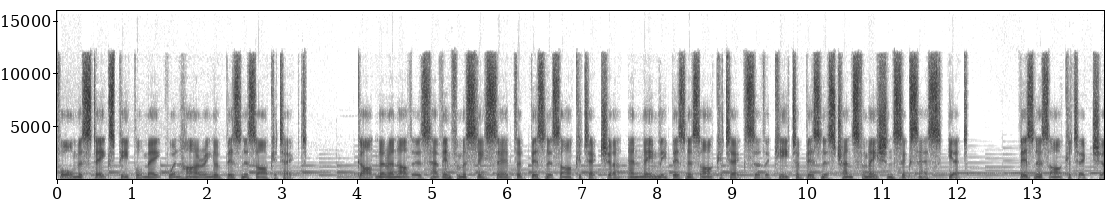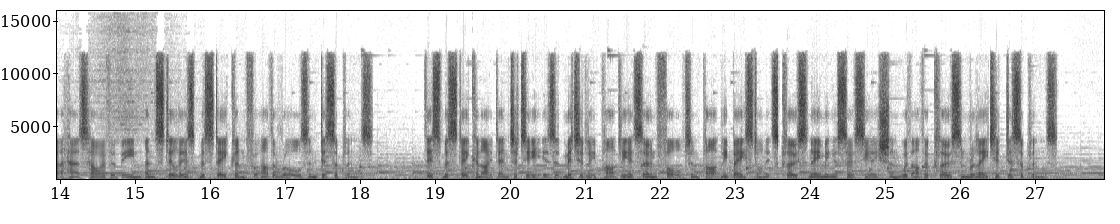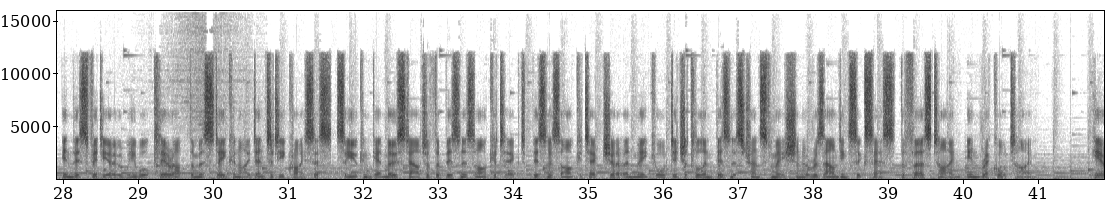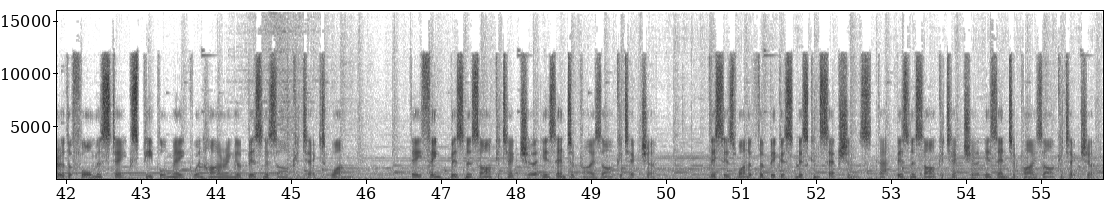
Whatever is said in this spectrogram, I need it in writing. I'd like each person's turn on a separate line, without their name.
4 Mistakes people make when hiring a business architect. Gartner and others have infamously said that business architecture, and namely business architects are the key to business transformation success, yet, business architecture has however been, and still is, mistaken for other roles and disciplines. This mistaken identity is admittedly partly its own fault and partly based on its close naming association with other close and related disciplines. In this video we will clear up the mistaken identity crisis, so you can get most out of the business architect, business architecture and make your digital and business transformation a resounding success, the first time, in record time. Here are the four mistakes people make when hiring a business architect. 1. They think business architecture is enterprise architecture. This is one of the biggest misconceptions, that business architecture is enterprise architecture.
